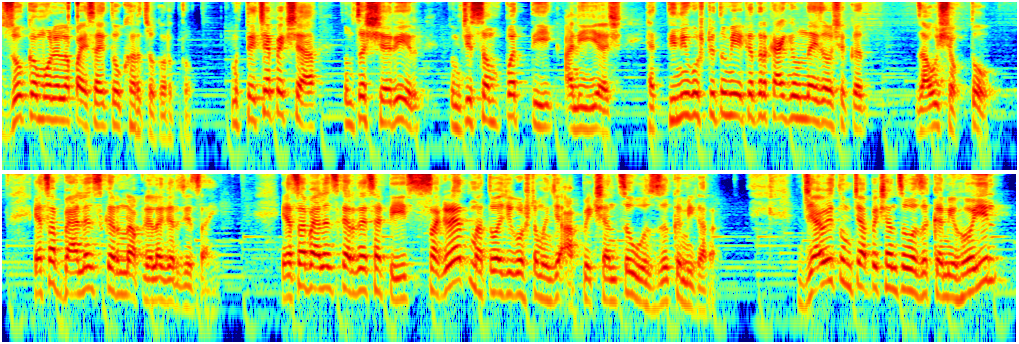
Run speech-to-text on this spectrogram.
जो कमवलेला पैसा आहे तो खर्च करतो. मग त्याच्यापेक्षा तुमचं शरीर तुमची संपत्ती आणि यश ह्या तिन्ही गोष्टी तुम्ही एकत्र काय घेऊन नाही जाऊ शकत? जाऊ शकतो. याचा बॅलन्स करणं आपल्याला गरजेचं आहे. याचा बॅलन्स करण्यासाठी सगळ्यात महत्त्वाची गोष्ट म्हणजे अपेक्षांचं ओझं कमी करा. ज्यावेळी तुमच्या अपेक्षांचं वजन कमी होईल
